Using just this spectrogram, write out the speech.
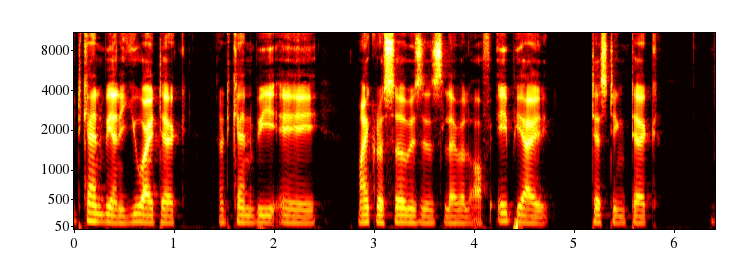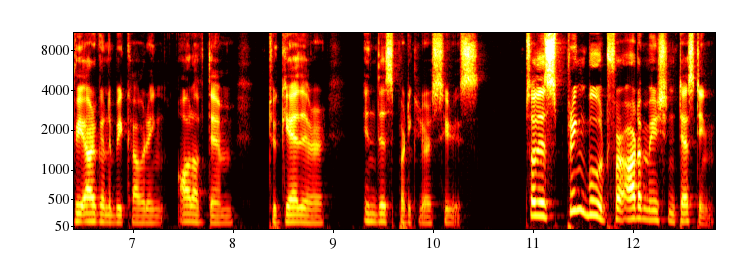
It can be an UI tech, it can be a microservices level of API testing tech. We are going to be covering all of them together in this particular series. So the Spring Boot for automation testing,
